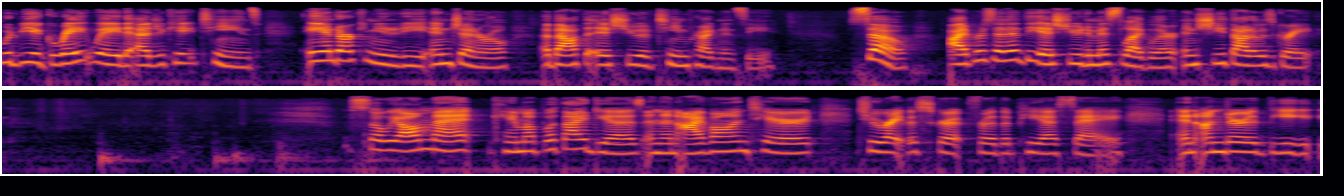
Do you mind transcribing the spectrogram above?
would be a great way to educate teens and our community in general about the issue of teen pregnancy. So, I presented the issue to Miss Legler, and she thought it was great. So we all met, came up with ideas, and then I volunteered to write the script for the PSA. And under the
